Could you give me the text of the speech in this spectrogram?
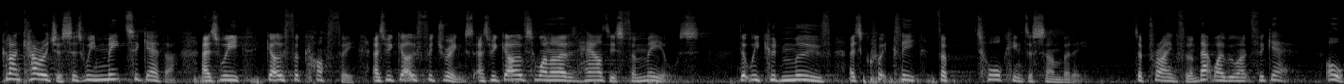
Can I encourage us as we meet together, as we go for coffee, as we go for drinks, as we go over to one another's houses for meals, that we could move as quickly for talking to somebody to praying for them. That way we won't forget. Oh,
